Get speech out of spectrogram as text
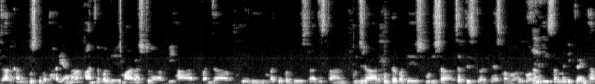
झारखंड उसके बाद हरियाणा आंध्र प्रदेश महाराष्ट्र बिहार पंजाब दिल्ली मध्य प्रदेश राजस्थान गुजरात उत्तर प्रदेश उड़ीसा छत्तीसगढ़ वेस्ट बंगाल सही। सब में डिक्लाइन था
